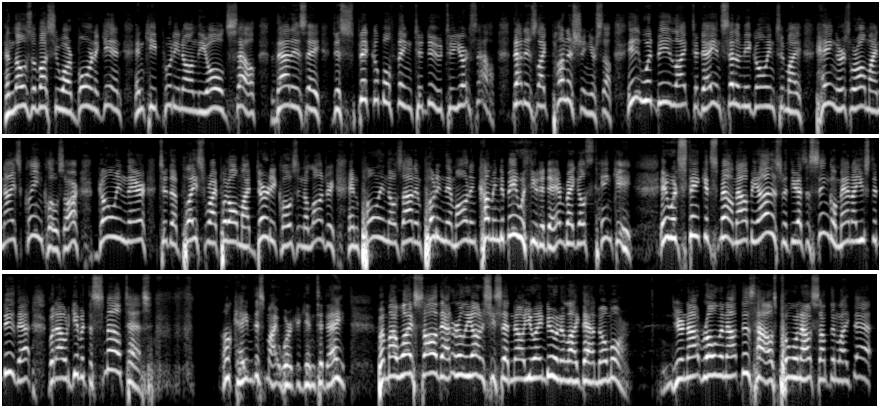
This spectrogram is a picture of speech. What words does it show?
And those of us who are born again and keep putting on the old self, that is a despicable thing to do to yourself. That is like punishing yourself. It would be like today, instead of me going to my hangers where all my nice clean clothes are, going there to the place where I put all my dirty clothes in the laundry and pulling those out and putting them on and coming to be with you today. Everybody goes stinky. It would stink and smell. Now, I'll be honest with you, as a single man, I used to do that, but I would give it the smell test okay, this might work again today. But my wife saw that early on and she said, No, you ain't doing it like that no more. You're not rolling out this house, pulling out something like that.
